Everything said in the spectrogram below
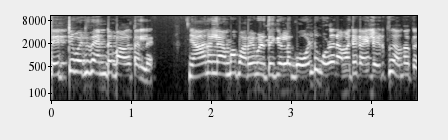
തെറ്റ് പറ്റിയത് എന്റെ ഭാഗത്തല്ലേ. ഞാനല്ല അമ്മ പറയുമ്പോഴത്തേക്കുള്ള ഗോൾഡ് മുഴുവൻ അമ്മന്റെ കയ്യിൽ എടുത്തു തന്നത്.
